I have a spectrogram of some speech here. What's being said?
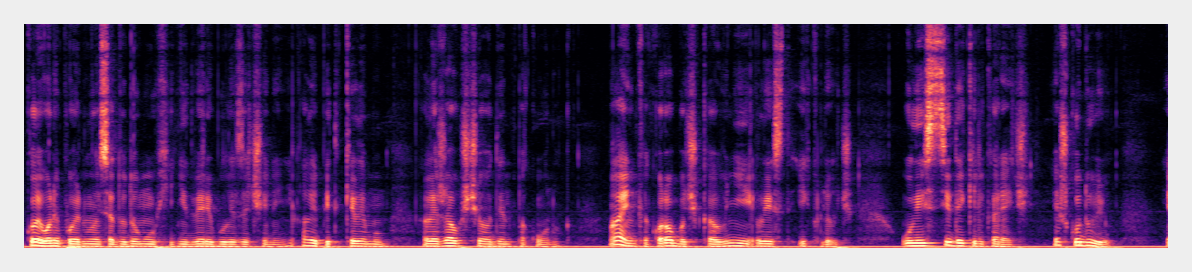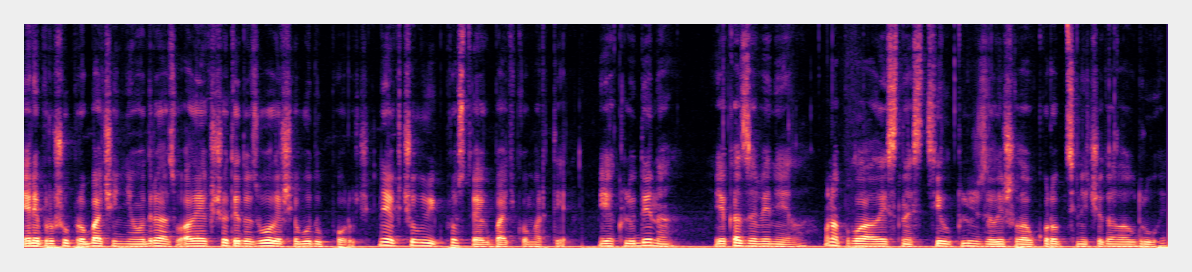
Коли вони повернулися додому, вхідні двері були зачинені, але під килимом лежав ще один пакунок. Маленька коробочка, в ній лист і ключ. У листі декілька речень. Я шкодую. Я не прошу пробачення одразу, але якщо ти дозволиш, я буду поруч. Не як чоловік, просто як батько Мартина. Як людина, яка завинила. Вона поклала лист на стіл, ключ залишила в коробці, не читала вдруге.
